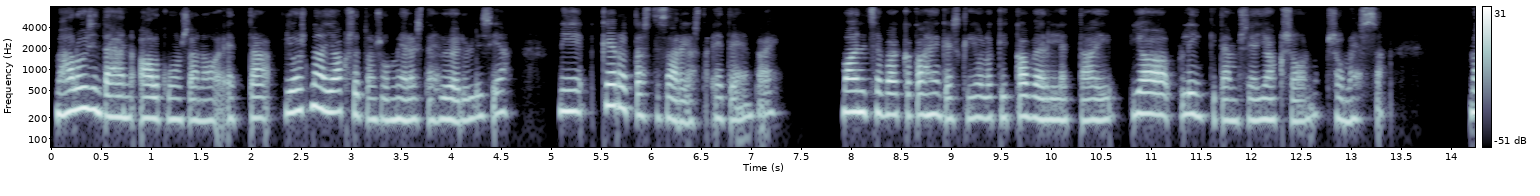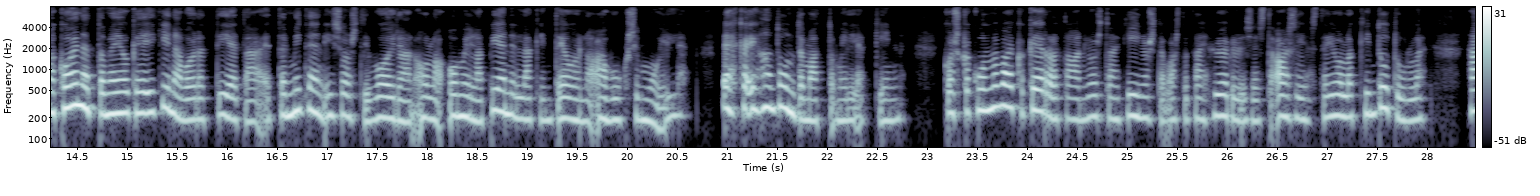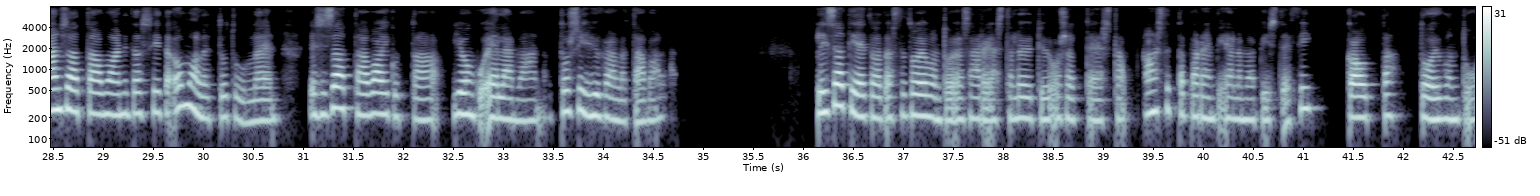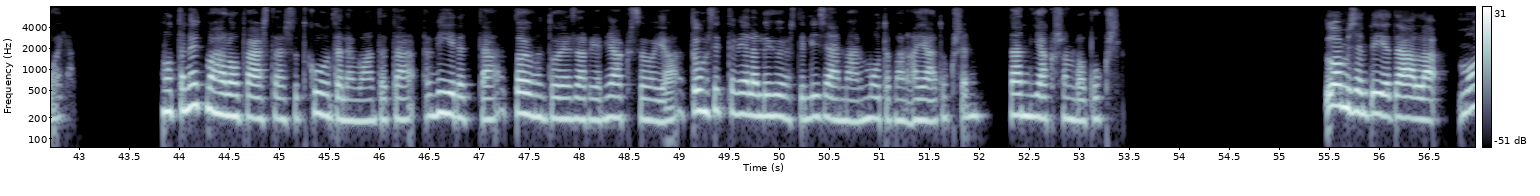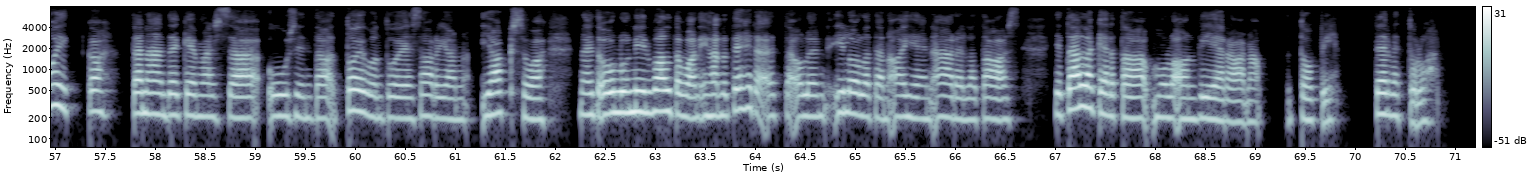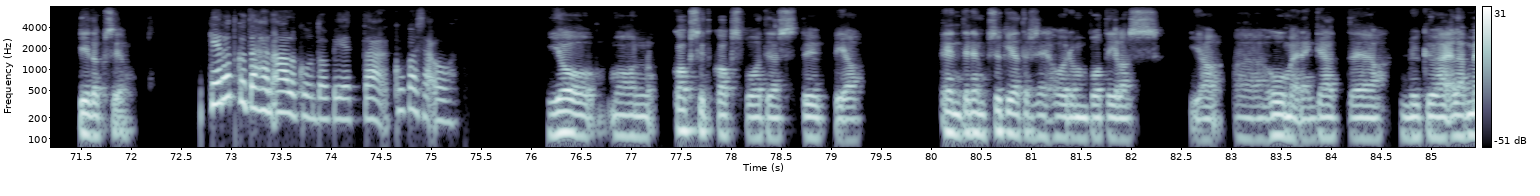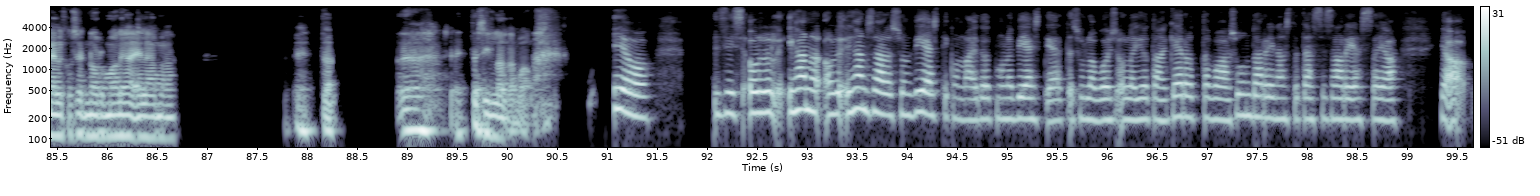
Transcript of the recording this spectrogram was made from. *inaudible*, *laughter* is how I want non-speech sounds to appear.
Mä haluaisin tähän alkuun sanoa, että jos nämä jaksot on sun mielestä hyödyllisiä, niin kerro tästä sarjasta eteenpäin. Mainitse vaikka kahden kesken jollekin kaverille tai jaa linkki tämmöiseen jaksoon somessa – Mä koen, että me ei oikein ikinä voida tietää, että miten isosti voidaan olla omilla pienilläkin teoilla avuksi muille. Ehkä ihan tuntemattomillekin. Koska kun me vaikka kerrotaan jostain kiinnostavasta tai hyödyllisestä asiasta jollekin tutulle, hän saattaa mainita siitä omalle tutulleen ja se saattaa vaikuttaa jonkun elämään tosi hyvällä tavalla. Lisätietoa tästä Toivontuoja-sarjasta löytyy osoitteesta astettaparempielämä.fi kautta toivontuoja. Mutta nyt mä haluan päästä sinut kuuntelemaan tätä viidettä Toivon sarjan jaksoa ja tuun sitten vielä lyhyesti lisäämään muutaman ajatuksen tämän jakson lopuksi. Tuomisen Pia täällä, moikka! Tänään tekemässä uusinta Toivon sarjan jaksoa. Näitä on ollut niin valtavan ihana tehdä, että olen ilolla tämän aiheen äärellä taas. Ja tällä kertaa mulla on vieraana Topi. Tervetuloa. Kiitoksia. Kerrotko tähän alkuun, Topi, että kuka sä oot? Joo, mä oon 22-vuotias tyyppi ja entinen psykiatrisen hoidon potilas ja äh, huumeiden käyttäjä ja nykyään elä melkoisen normaalia elämää. Että, äh, että sillä tavalla. Joo, siis oli ihan, oli ihan saada sun viesti, kun laitoit mulle viestiä, että sulla voisi olla jotain kerrottavaa sun tarinasta tässä sarjassa ja, ja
